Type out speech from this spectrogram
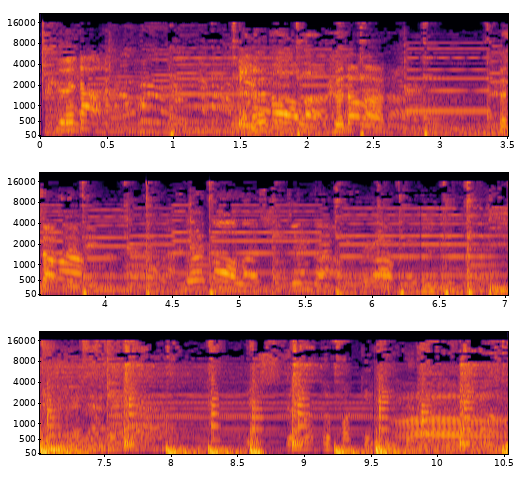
磕到了，磕到了，磕到了，磕到水晶。车到了是真的不知道。合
